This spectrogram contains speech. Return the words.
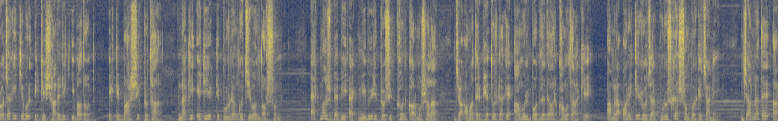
রোজাকে কেবল একটি শারীরিক ইবাদত, একটি বার্ষিক প্রথা, নাকি এটি একটি পূর্ণাঙ্গ জীবন দর্শন? এক মাস ব্যাপী এক নিবিড় প্রশিক্ষণ কর্মশালা যা আমাদের ভেতরটাকে আমূল বদলে দেওয়ার ক্ষমতা রাখে। আমরা অনেকে রোজার পুরস্কার সম্পর্কে জানি, জান্নাতে আর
